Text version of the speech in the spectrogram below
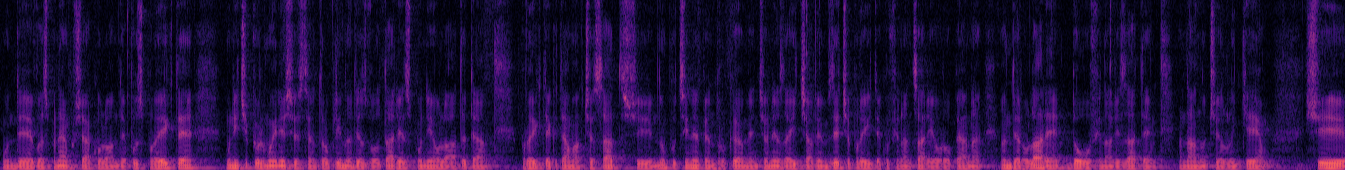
unde vă spuneam că și acolo am depus proiecte. Municipiul Moinești este într-o plină dezvoltare, spun eu, la atâtea proiecte câte am accesat și nu puține, pentru că menționez aici, avem 10 proiecte cu finanțare europeană în derulare, două finalizate în anul ce îl încheiem. Și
